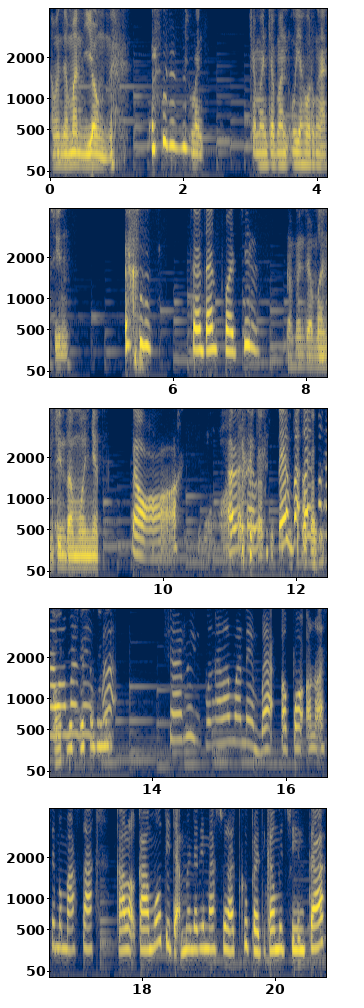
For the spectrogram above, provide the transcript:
Zaman-zaman young. zaman zaman zaman uyah urung asin. Zaman-zaman bocil. Zaman-zaman cinta monyet. Oh, nembak eh, pengalaman nembak. Sharing pengalaman nembak. Opo ono ase memaksa. Kalau kamu tidak menerima suratku berarti kamu cinta.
